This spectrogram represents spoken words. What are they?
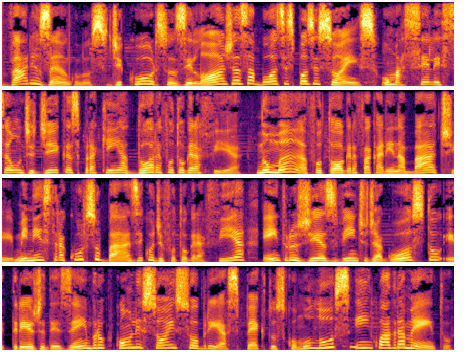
Vários ângulos, de cursos e lojas a boas exposições. Uma seleção de dicas para quem adora fotografia. No MAN, a fotógrafa Karina Batti ministra curso básico de fotografia entre os dias 20 de agosto e 3 de dezembro, com lições sobre aspectos como luz e enquadramento.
